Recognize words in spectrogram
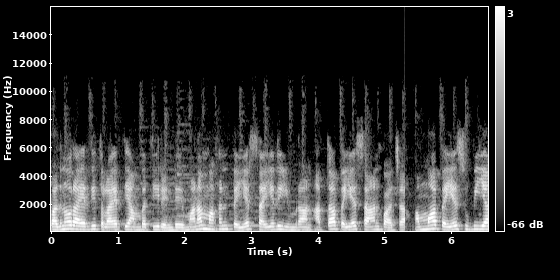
பதினோராயிரத்தி தொள்ளாயிரத்தி ஐம்பத்தி ரெண்டு. மணமகன் பெயர் சையது இம்ரான். அத்தா பெயர் சான் பாஜா அம்மா பெயர் சுபியா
